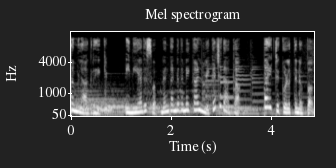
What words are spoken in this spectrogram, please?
നമ്മൾ ആഗ്രഹിക്കും. ഇനി അത് സ്വപ്നം കണ്ടതിനേക്കാൾ മികച്ചതാക്കാം. പൈറ്റക്കുളത്തിനൊപ്പം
